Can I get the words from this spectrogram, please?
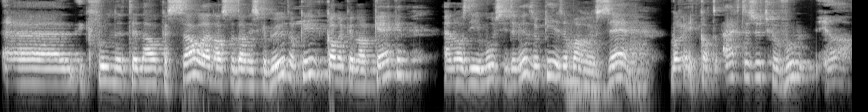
En ik voel het in elke cel, en als er dan iets gebeurt, oké, kan ik er naar kijken, en als die emotie er is, oké, ze mag er zijn. Maar ik had echt dus het gevoel, ja,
